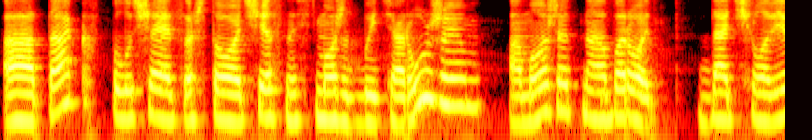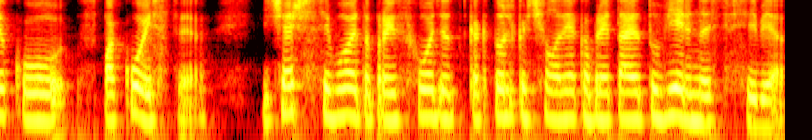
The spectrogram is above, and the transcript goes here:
А так получается, что честность может быть оружием, а может наоборот дать человеку спокойствие. И чаще всего это происходит, как только человек обретает уверенность в себе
